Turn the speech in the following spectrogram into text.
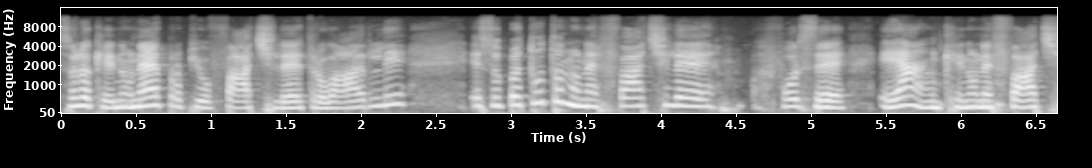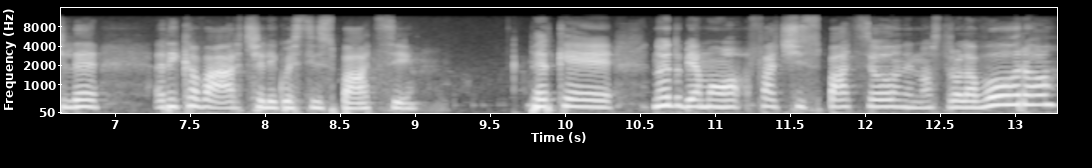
solo che non è proprio facile trovarli e soprattutto non è facile, forse e anche non è facile ricavarceli questi spazi, perché noi dobbiamo farci spazio nel nostro lavoro,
